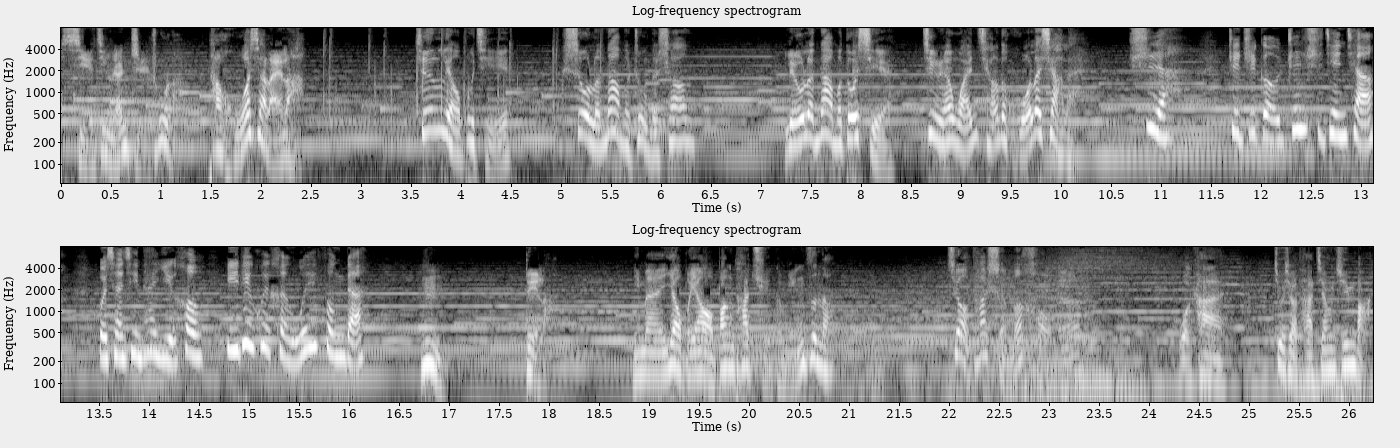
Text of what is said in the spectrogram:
血竟然止住了，他活下来了，真了不起！受了那么重的伤，流了那么多血，竟然顽强的活了下来。是啊，这只狗真是坚强，我相信它以后一定会很威风的。嗯，对了，你们要不要帮它取个名字呢？叫它什么好呢？我看，就叫它将军吧。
